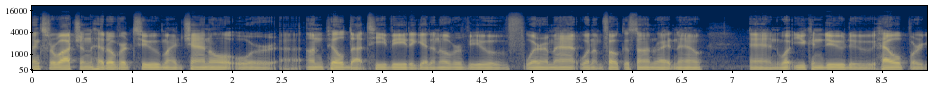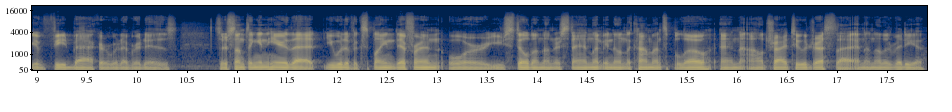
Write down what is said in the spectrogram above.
thanks for watching. Head over to my channel or uh, unpilled.tv to get an overview of where I'm at, what I'm focused on right now, and what you can do to help or give feedback or whatever it is. Is there something in here that you would have explained different or you still don't understand? Let me know in the comments below, and I'll try to address that in another video.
